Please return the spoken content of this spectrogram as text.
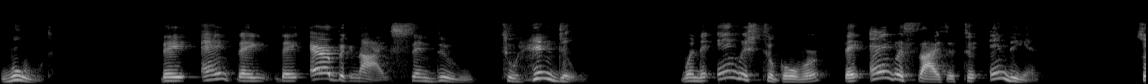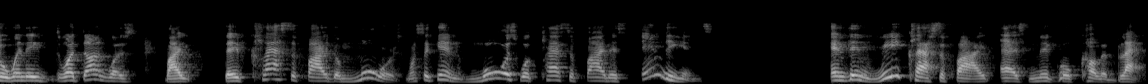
ruled, they they they Arabicized Sindhu to Hindu. When the English took over, they anglicized it to Indian. So when they what done was by they've classified the Moors. Once again, Moors were classified as Indians and then reclassified as Negro colored black.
